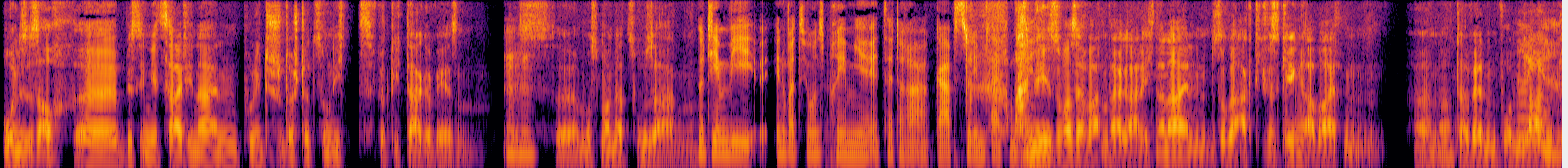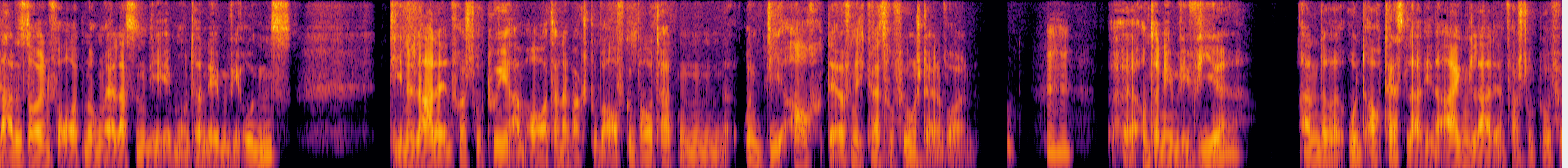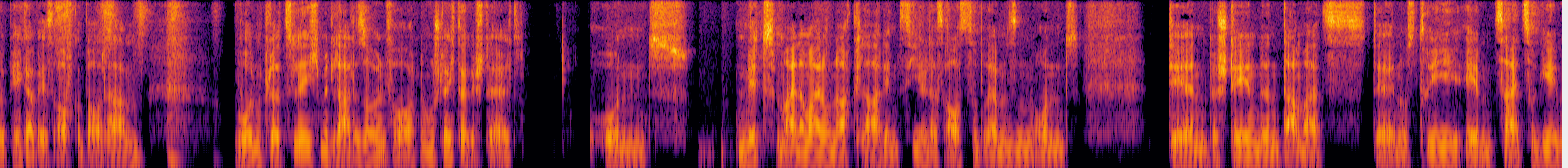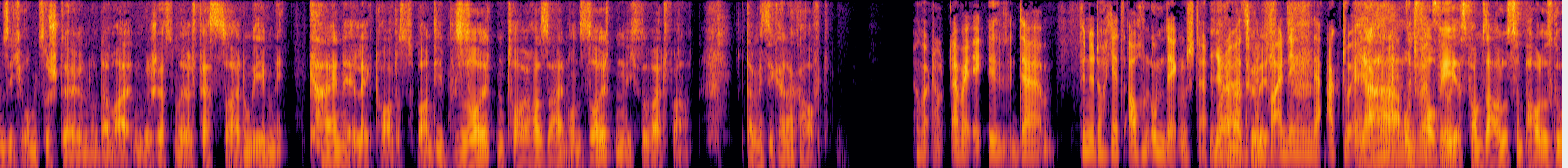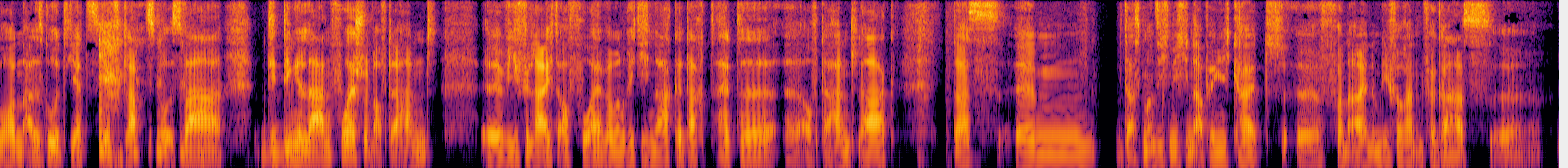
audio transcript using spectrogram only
Und es ist auch äh, bis in die Zeit hinein politische Unterstützung nicht wirklich da gewesen. Das mhm. äh, muss man dazu sagen. So Themen wie Innovationsprämie etc. gab es zu dem Zeitpunkt Ach nicht? nee, sowas erwarten wir ja gar nicht. Nein, nein, sogar aktives Gegenarbeiten Ne? Da werden, wurden ah, Ladesäulenverordnungen erlassen, die eben Unternehmen wie uns, die eine Ladeinfrastruktur hier am Ort, an der Backstube aufgebaut hatten und die auch der Öffentlichkeit zur Verfügung stellen wollen. Mhm. Äh, Unternehmen wie wir, andere und auch Tesla, die eine eigene Ladeinfrastruktur für PKWs aufgebaut haben, wurden plötzlich mit Ladesäulenverordnungen schlechter gestellt. Und mit meiner Meinung nach klar dem Ziel, das auszubremsen und den bestehenden damals der Industrie eben Zeit zu geben, sich umzustellen und am alten Geschäftsmodell festzuhalten, um eben keine Elektroautos zu bauen. Die sollten teurer sein und sollten nicht so weit fahren, damit sie keiner kauft. Oh Gott, aber äh, da findet doch jetzt auch ein Umdenken statt. Ja, oder? natürlich. Also vor allen Dingen in der aktuellen Ja, aktuellen und. VW ist vom Saulus zum Paulus geworden. Alles gut, jetzt, jetzt klappt's. Nur es war, die Dinge lagen vorher schon auf der Hand, äh, wie vielleicht auch vorher, wenn man richtig nachgedacht hätte, äh, auf der Hand lag, dass, ähm, dass man sich nicht in Abhängigkeit von einem Lieferanten für Gas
